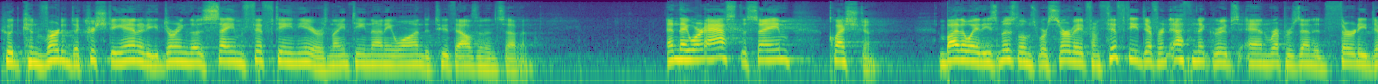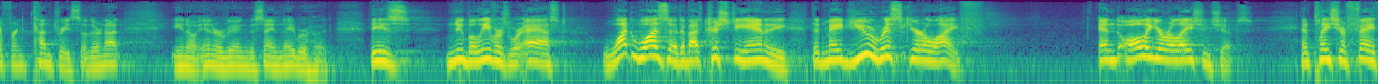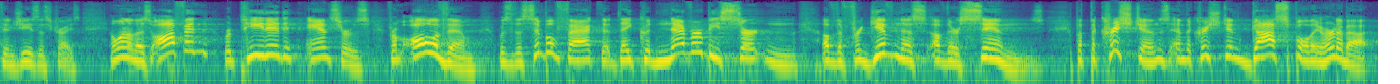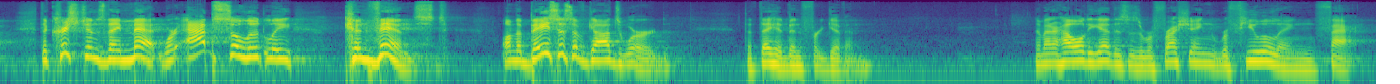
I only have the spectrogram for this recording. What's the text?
who had converted to Christianity during those same 15 years, 1991 to 2007. And they were asked the same question. And by the way, these Muslims were surveyed from 50 different ethnic groups and represented 30 different countries, so they're not, you know, interviewing the same neighborhood. These new believers were asked, what was it about Christianity that made you risk your life and all of your relationships and place your faith in Jesus Christ? And one of those often repeated answers from all of them was the simple fact that they could never be certain of the forgiveness of their sins. But the Christians and the Christian gospel they heard about, the Christians they met, were absolutely convinced on the basis of God's word that they had been forgiven. No matter how old you get, this is a refreshing, refueling fact.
